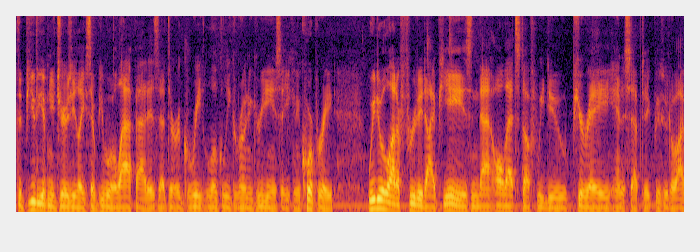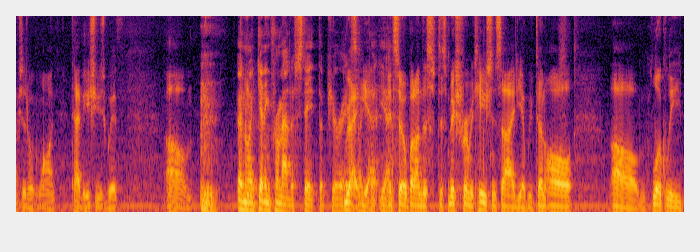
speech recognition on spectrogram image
The beauty of New Jersey, like I said, people will laugh at is that there are great locally grown ingredients that you can incorporate we do a lot of fruited IPAs, and that all that stuff we do puree, antiseptic, because we don't, obviously don't want to have issues with. and like getting from out of state the purees, Right, like yeah. that, yeah. And so, but on this this mixed fermentation side, yeah, we've done all um, locally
